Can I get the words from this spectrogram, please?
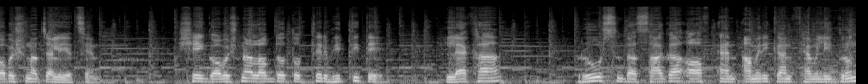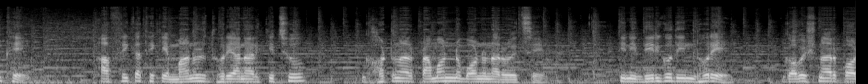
গবেষণা চালিয়েছেন। সেই গবেষণালব্ধ তথ্যের ভিত্তিতে লেখা Roots the saga of an American family গ্রন্থে আফ্রিকা থেকে মানুষ ধরে আনার কিছু ঘটনার প্রামাণ্য বর্ণনা রয়েছে। তিনি দীর্ঘদিন ধরে গবেষণার পর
